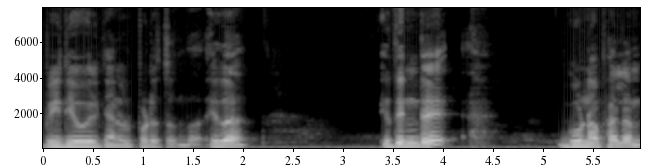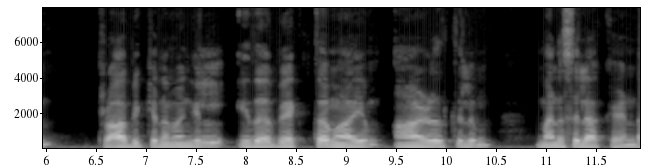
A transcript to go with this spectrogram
വീഡിയോയിൽ ഞാൻ ഉൾപ്പെടുത്തുന്നത്. ഇത് ഇതിന്റെ ഗുണഫലം പ്രാപിക്കണമെങ്കിൽ ഇത് വ്യക്തമായും ആഴത്തിലും മനസ്സിലാക്കേണ്ട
